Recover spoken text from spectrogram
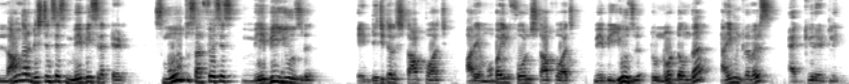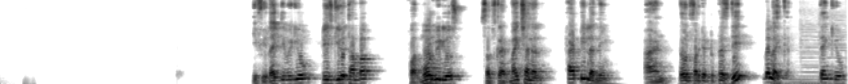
longer distances may be selected Smooth surfaces may be used. A digital stopwatch or a mobile phone stopwatch may be used to note down the time intervals accurately. If you like the video, please give a thumb up. For more videos, subscribe my channel. Happy learning and don't forget to press the bell icon. Thank you.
